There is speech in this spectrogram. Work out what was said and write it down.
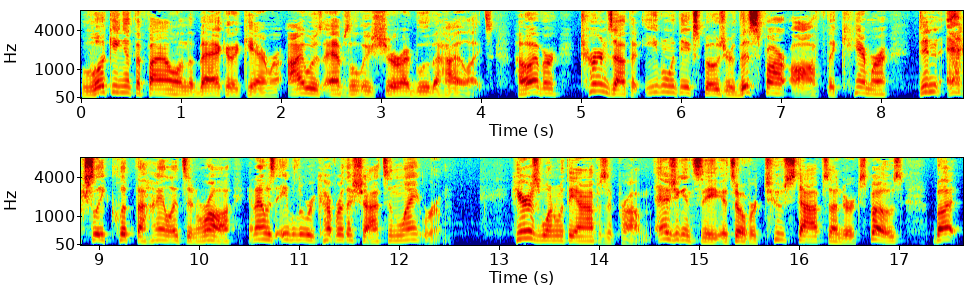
Looking at the file on the back of the camera, I was absolutely sure I blew the highlights. However, turns out that even with the exposure this far off, the camera didn't actually clip the highlights in RAW and I was able to recover the shots in Lightroom. Here's one with the opposite problem. As you can see, it's over two stops underexposed, but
